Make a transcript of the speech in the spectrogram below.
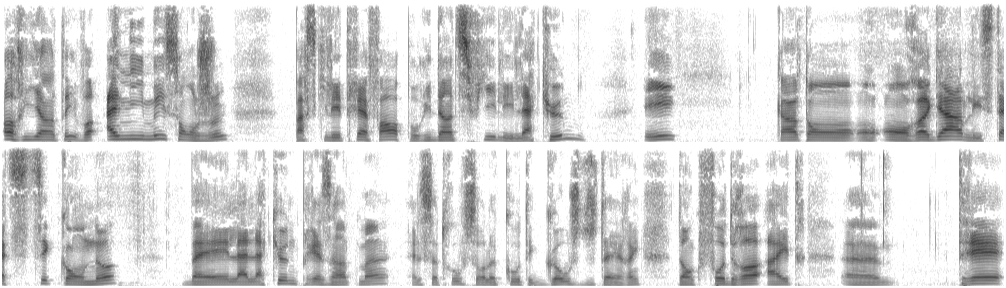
orienter, va animer son jeu parce qu'il est très fort pour identifier les lacunes et quand on regarde les statistiques qu'on a, ben, la lacune présentement, elle se trouve sur le côté gauche du terrain. Donc, faudra être euh, très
